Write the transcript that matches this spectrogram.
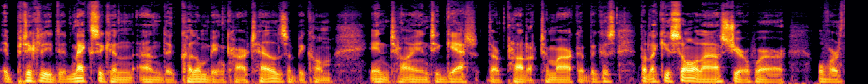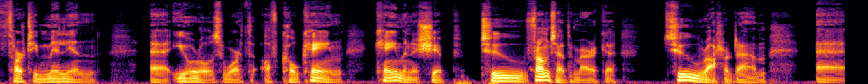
particularly the Mexican and the Colombian cartels have become in trying to get their product to market. Because, but like you saw last year, where over 30 million uh, euros worth of cocaine came in a ship to from South America to Rotterdam uh,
